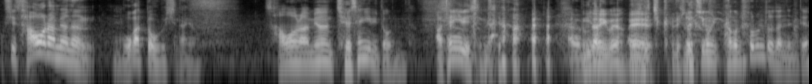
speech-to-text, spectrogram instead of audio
혹시 4월 하면은 네. 뭐가 떠오르시나요? 4월 하면 제 생일이 떠오릅니다. 아 생일이신가요? 아, 농담이고요. 미- 아, 예. 미리 축하드립니다. 저 지금 방금 소름 돋았는데요.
